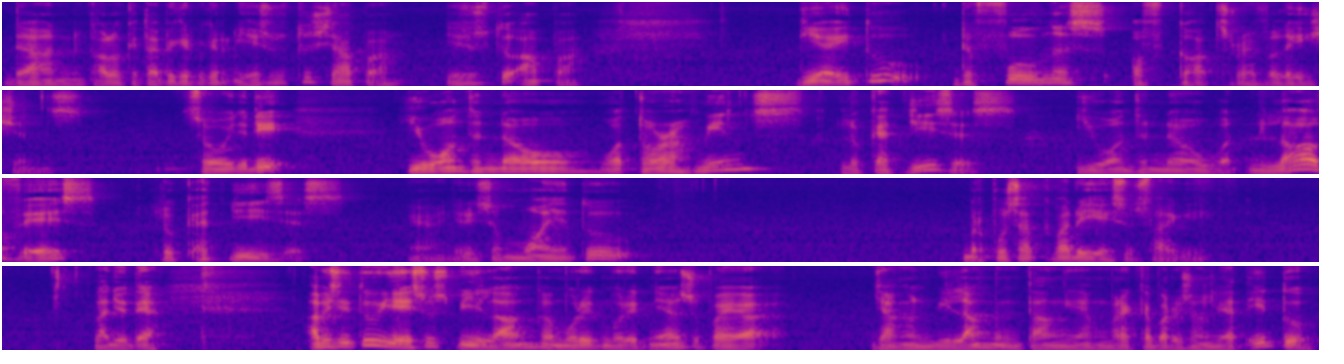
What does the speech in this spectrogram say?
Dan kalau kita pikir-pikir, Yesus itu siapa? Yesus itu apa? Dia itu the fullness of God's revelations. So jadi you want to know what Torah means? Look at Jesus. You want to know what love is? Look at Jesus. Ya, jadi semuanya itu berpusat kepada Yesus lagi. Lanjut ya. Habis itu Yesus bilang ke murid-muridnya supaya jangan bilang tentang yang mereka barusan lihat itu.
